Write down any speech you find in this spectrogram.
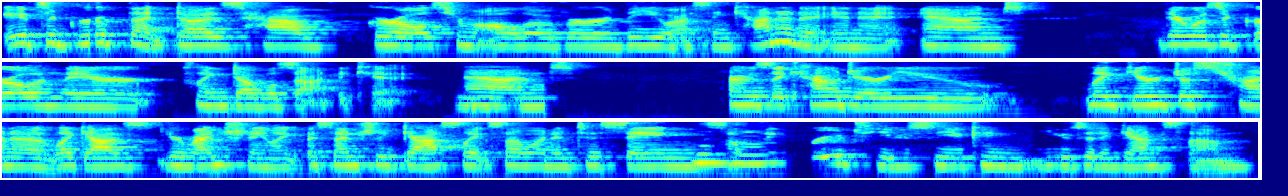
it's a group that does have girls from all over the US and Canada in it. And there was a girl in there playing devil's advocate. Mm-hmm. And I was like, how dare you? Like, you're just trying to, like, as you're mentioning, like, essentially gaslight someone into saying mm-hmm. something rude to you so you can use it against them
